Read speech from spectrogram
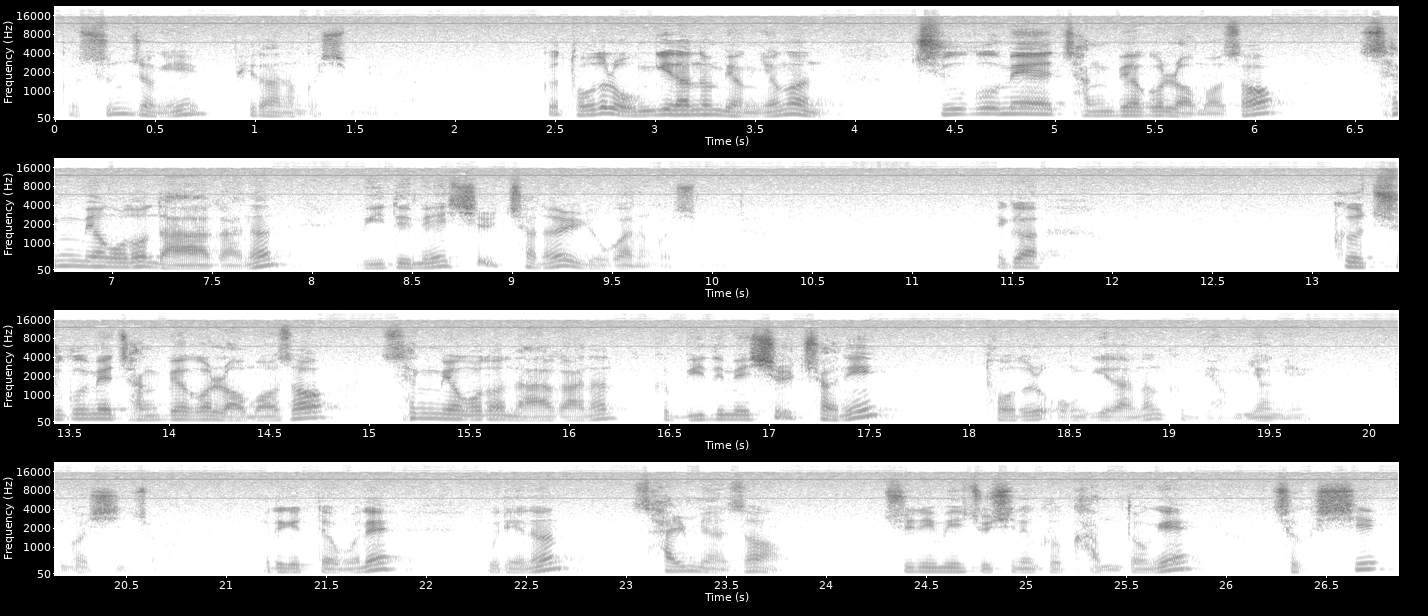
그 순종이 필요한 것입니다. 그 돌을 옮기라는 명령은 죽음의 장벽을 넘어서 생명으로 나아가는 믿음의 실천을 요구하는 것입니다. 그러니까 그 죽음의 장벽을 넘어서 생명으로 나아가는 그 믿음의 실천이 돌을 옮기라는 그 명령인 것이죠. 그렇기 때문에 우리는 살면서 주님이 주시는 그 감동에 즉시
